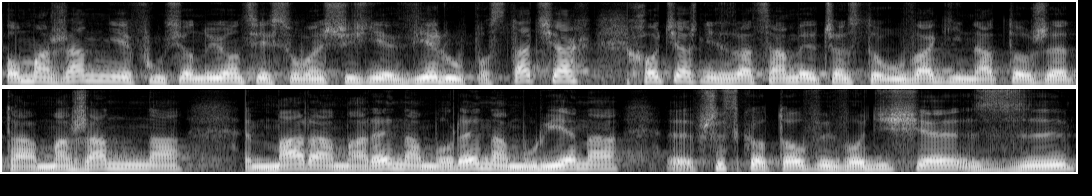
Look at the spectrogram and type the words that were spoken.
o marzannie funkcjonującej w Słowańszczyźnie w wielu postaciach, chociaż nie zwracamy często uwagi na to, że ta marzanna, mara, marena, morena, muriena, e, wszystko to wywodzi się z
